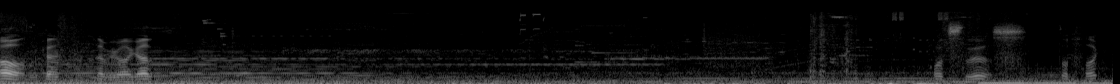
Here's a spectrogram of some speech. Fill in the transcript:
Oh, okay. There we go, I got it. What's this? What the fuck?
